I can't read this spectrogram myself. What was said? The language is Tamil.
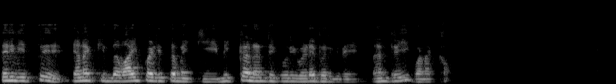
தெரிவித்து எனக்கு இந்த வாய்ப்பளித்தமைக்கு மிக்க நன்றி கூறி விடைபெறுகிறேன். நன்றி வணக்கம்.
